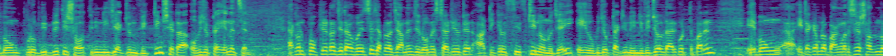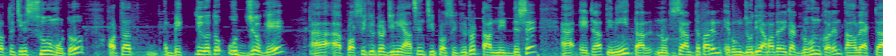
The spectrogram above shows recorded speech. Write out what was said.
এবং পুরো বিবৃতি সহ তিনি নিজে একজন ভিকটিম সেটা অভিযোগটা এনেছেন। এখন প্রক্রিয়াটা যেটা হয়েছে যে আপনারা জানেন যে রোমে স্ট্যাটিউটের আর্টিকেল ফিফটিন অনুযায়ী এই অভিযোগটা একজন ইন্ডিভিজুয়াল দায়ের করতে পারেন এবং এটাকে আমরা বাংলাদেশের সাধারণ অর্থে চিনি সুমোটো অর্থাৎ ব্যক্তিগত উদ্যোগে প্রসিকিউটর যিনি আছেন চিফ প্রসিকিউটর তার নির্দেশে এটা তিনি তার নোটিসে আনতে পারেন এবং যদি আমাদের এটা গ্রহণ করেন, তাহলে একটা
